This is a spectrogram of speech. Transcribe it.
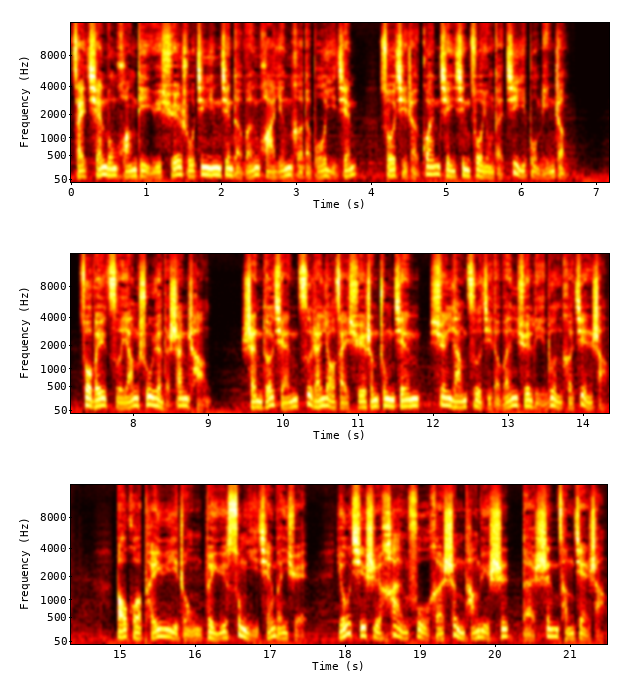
在乾隆皇帝与学术精英间的文化迎合的博弈间所起着关键性作用的进一步明证。作为紫阳书院的山长，沈德潜自然要在学生中间宣扬自己的文学理论和鉴赏，包括培育一种对于宋以前文学，尤其是汉赋和盛唐律诗的深层鉴赏。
